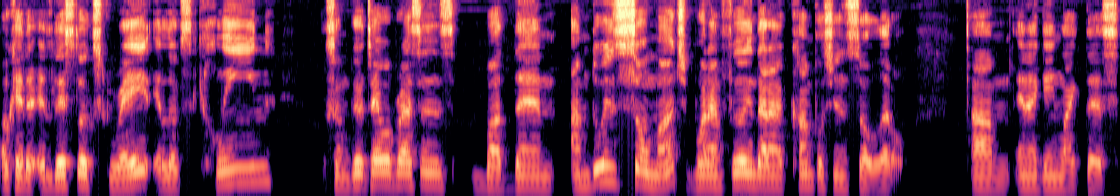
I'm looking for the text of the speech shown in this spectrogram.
okay, there, this looks great, it looks clean, some good table presence, but then I'm doing so much, but I'm feeling that I'm accomplishing so little um, in a game like this.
